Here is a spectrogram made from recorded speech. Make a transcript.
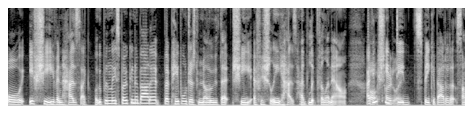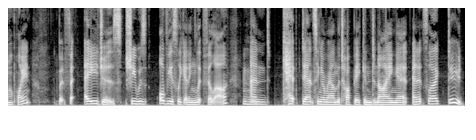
or if she even has like openly spoken about it, but people just know that she officially has had lip filler now. I oh, think she totally. did speak about it at some point, but for ages she was obviously getting lip filler mm-hmm. and kept dancing around the topic and denying it. And it's like, dude,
